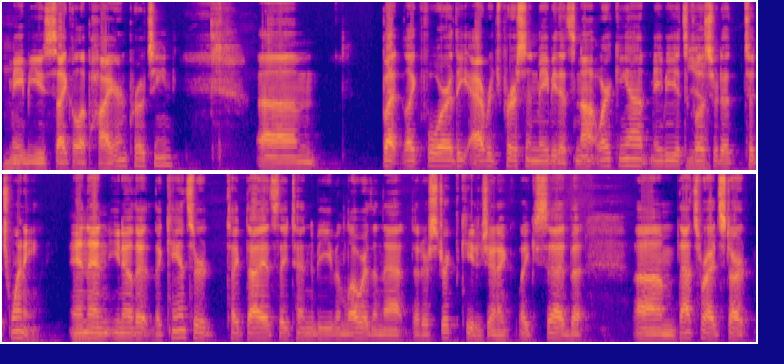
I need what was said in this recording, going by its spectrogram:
Maybe you cycle up higher in protein. Um, but like for the average person, maybe that's not working out, maybe it's Yeah. closer to, to 20. And then, you know, the, the cancer type diets, they tend to be even lower than that, that are strict ketogenic, like you said. But um, that's where I'd start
